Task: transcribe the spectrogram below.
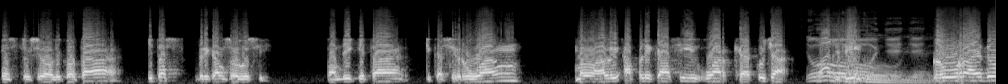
instruksi wali kota, kita berikan solusi. Nanti kita dikasih ruang melalui aplikasi wargaku, Cak. Oh, Jadi, iya, iya. Lurah itu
